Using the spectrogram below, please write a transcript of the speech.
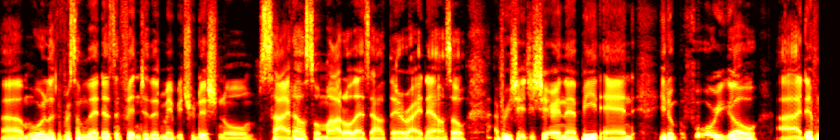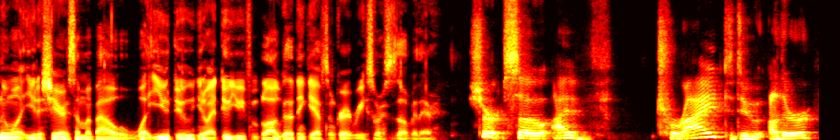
um, who are looking for something that doesn't fit into the maybe traditional side hustle model that's out there right now. So I appreciate you sharing that, Pete. And you know, before we go, I definitely want you to share some about what you do. You know, I do you even blog because I think you have some great resources over there. Sure. So I've tried to do other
